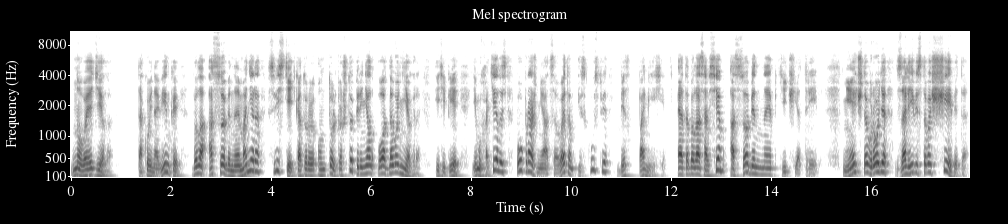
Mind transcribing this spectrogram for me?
новое дело. Такой новинкой была особенная манера свистеть, которую он только что перенял у одного негра, и теперь ему хотелось поупражняться в этом искусстве без помехи. Это была совсем особенная птичья трель, нечто вроде заливистого щебета,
